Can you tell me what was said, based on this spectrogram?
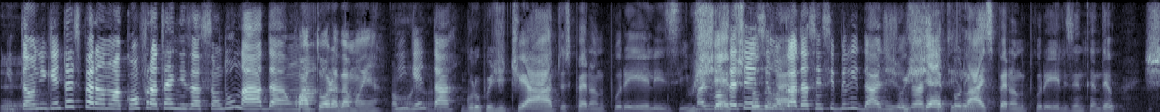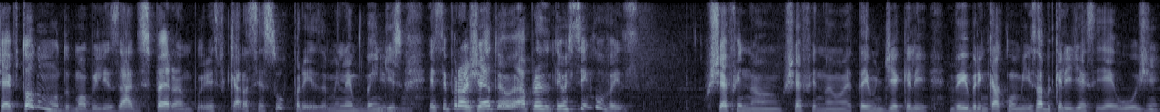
É. Então, ninguém tá esperando uma confraternização do nada. Uma... Quatro horas da manhã. Ninguém Amanhã. tá. Grupo de teatro esperando por eles. E os Mas você tem esse lá. lugar da sensibilidade, Júlio. Os chefes lá isso. esperando por eles, entendeu? Chefe, todo mundo mobilizado, esperando por eles. Ficaram assim, surpresa. Me lembro bem disso. Esse projeto eu apresentei umas cinco vezes. O chefe não, o chefe não. Tem um dia que ele veio brincar comigo. Sabe aquele dia assim? É hoje.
